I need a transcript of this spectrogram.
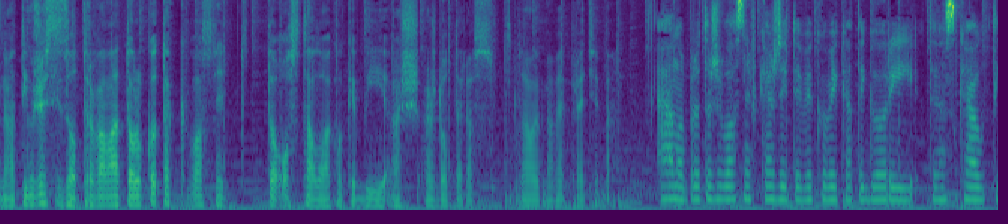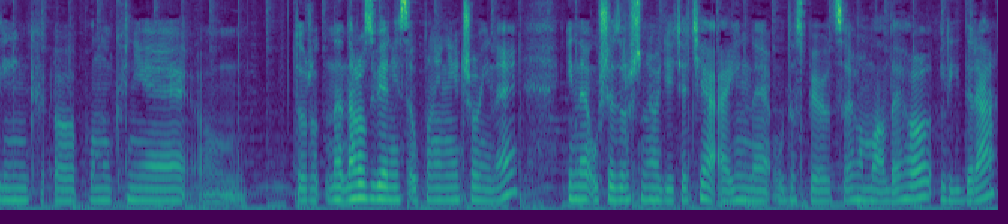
No a tým, že si zotrvala toľko, tak vlastne to ostalo ako keby až, až doteraz zaujímavé pre teba. Áno, pretože vlastne v každej tej vekovej kategórii ten scouting uh, ponúkne um, to, na, na rozvíjanie sa úplne niečo iné. Iné u 6-ročného dieťaťa a iné u dospievajúceho mladého lídra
